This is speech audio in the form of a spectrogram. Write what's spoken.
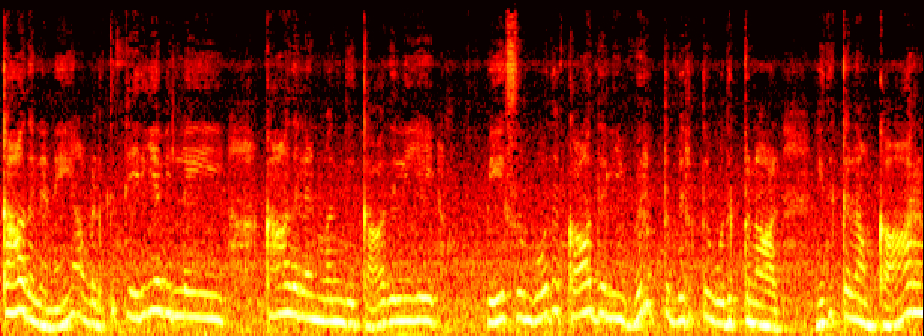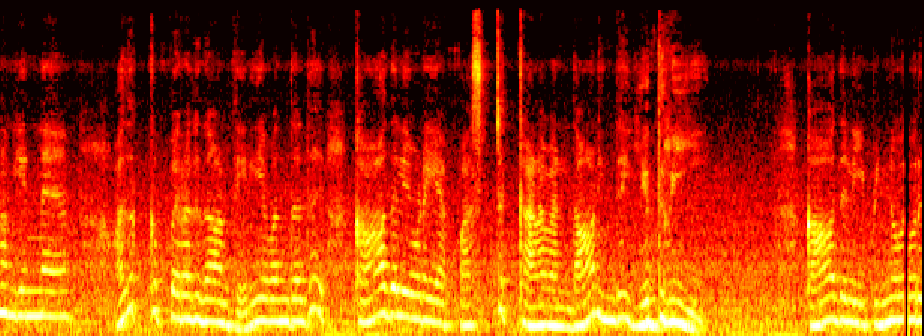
காதலனை அவளுக்கு தெரியவில்லை. காதலன் வந்து காதலியை பேசும்போது காதலி வெறுத்து வெறுத்து ஒதுக்கினாள். இதுக்கெல்லாம் காரணம் என்ன? அதுக்கு பிறகுதான் தெரிய வந்தது. காதலியுடைய ஃபஸ்ட் கணவன் தான் இந்த எதிரி. காதலி பின்னொரு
